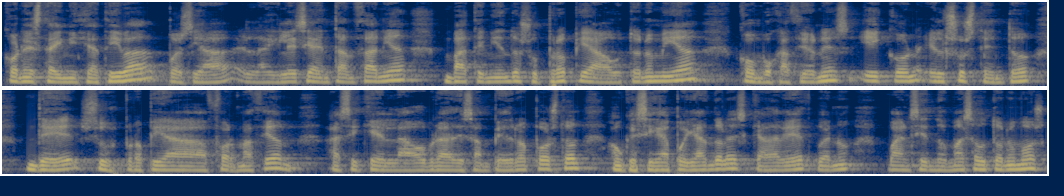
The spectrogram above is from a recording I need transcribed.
Con esta iniciativa, pues ya la Iglesia en Tanzania va teniendo su propia autonomía, con vocaciones y con el sustento de su propia formación. Así que la obra de San Pedro Apóstol, aunque sigue apoyándoles, cada vez, bueno, van siendo más autónomos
